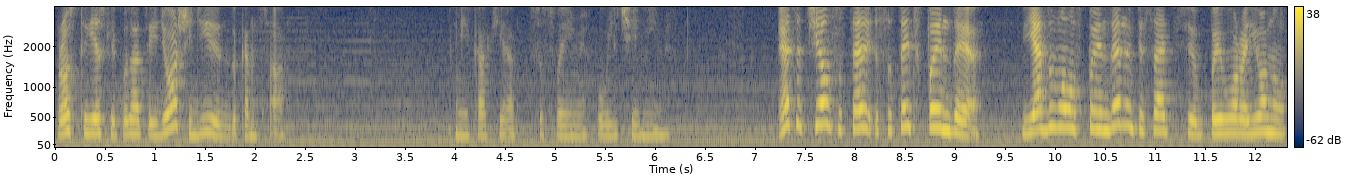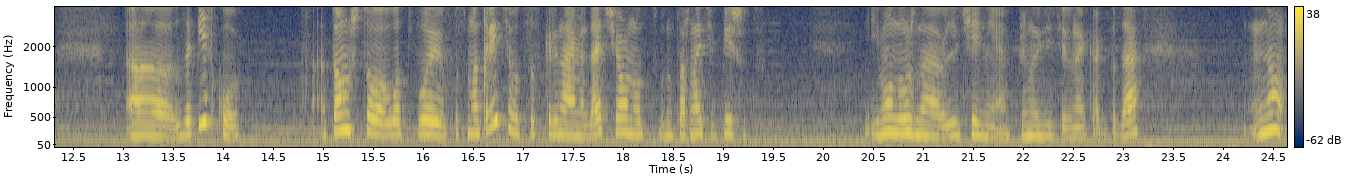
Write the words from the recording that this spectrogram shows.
Просто если куда то идешь, иди до конца. А не как я со своими увлечениями. Этот чел состоит, состоит в ПНД. Я думала в ПНД написать по его району э, записку о том, что вот вы посмотрите вот со скринами, да, что он вот в интернете пишет. Ему нужно лечение принудительное, как бы, да. Но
